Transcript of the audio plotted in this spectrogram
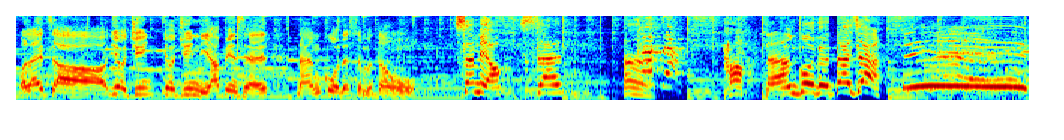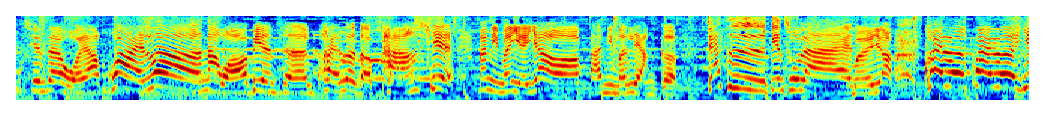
我来找佑君。佑君，你要变成难过的什么动物？三秒，三，嗯，好，难过的大象。现在我要快乐，那我要变成快乐的螃蟹。那你们也要哦，把你们两个夹子变出来。我们要快乐快乐耶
